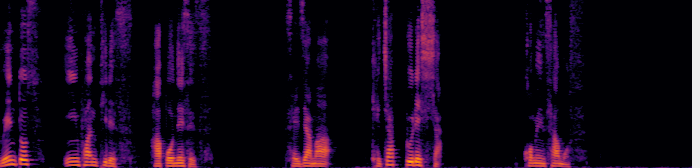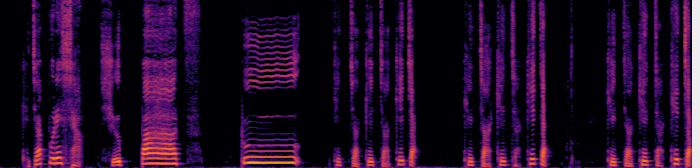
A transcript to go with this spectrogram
Cuentos infantiles japoneses. Se llama ケチャップ列車 Comenzamos. ケチャップ列車出発プーケチャケチャケチャケチャケチャケチャケチャケチャケチャ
